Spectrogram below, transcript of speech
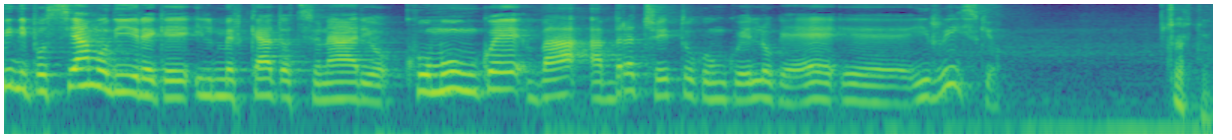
Quindi possiamo dire che il mercato azionario comunque va a braccetto con quello che è eh, il rischio. Certo.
